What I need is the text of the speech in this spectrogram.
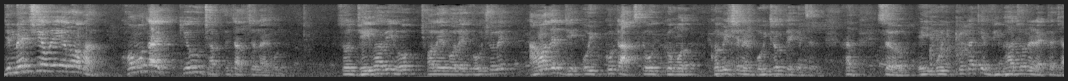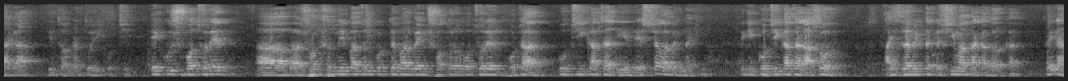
ডিমেনশিয়া হয়ে গেল আমার। ক্ষমতায় কেউ চাচ্ছে না এখন। যেইভাবেই হোক, ছলে বলে কৌশলে আমাদের যে ঐক্যটা, আজকে ঐক্যমত কমিশনের বৈঠক দেখেছেন সো এই ঐক্যটাকে বিভাজনের একটা জায়গা কিন্তু আমরা তৈরি করছি। একুশ বছরের সংসদ নির্বাচন করতে পারবেন, সতেরো বছরের ভোটার কচি কাঁচা দিয়ে দেশ চালাবেন নাকি? দেখি কচি কাঁচার আসর, ইসলামিক তো একটা সীমা থাকা দরকার, তাই না?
